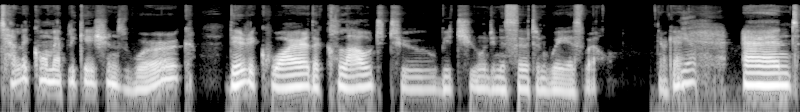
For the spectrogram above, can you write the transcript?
telecom applications work, they require the cloud to be tuned in a certain way as well. Okay. yep And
